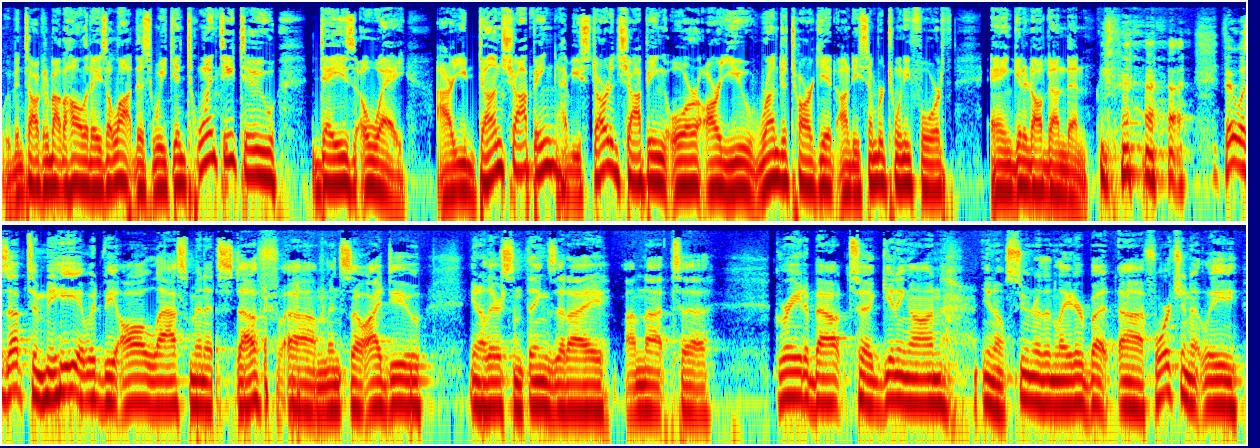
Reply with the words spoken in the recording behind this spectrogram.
We've been talking about the holidays a lot this weekend. 22 days away. Are you done shopping? Have you started shopping or are you run to Target on December 24th and get it all done then? if it was up to me, it would be all last minute stuff. Um, and so I do, you know, there's some things that I, I'm not, uh, great about uh, getting on, you know, sooner than later. But uh, fortunately,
